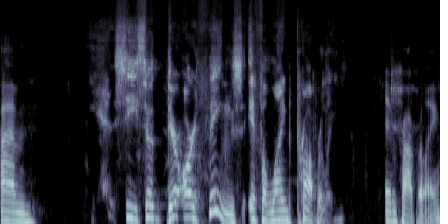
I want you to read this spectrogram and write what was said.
Um, See, so there are things if aligned properly. Improperly.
